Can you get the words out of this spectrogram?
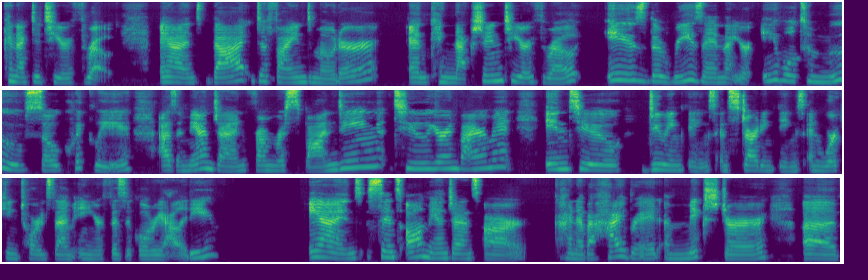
connected to your throat. And that defined motor and connection to your throat is the reason that you're able to move so quickly as a mangen from responding to your environment into doing things and starting things and working towards them in your physical reality. And since all mangens are kind of a hybrid, a mixture of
